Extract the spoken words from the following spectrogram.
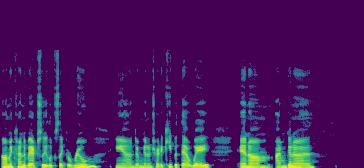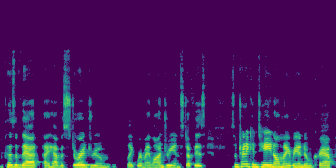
Um, it kind of actually looks like a room, and I'm going to try to keep it that way. And um, I'm going to, because of that, I have a storage room, like where my laundry and stuff is. So I'm trying to contain all my random crap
